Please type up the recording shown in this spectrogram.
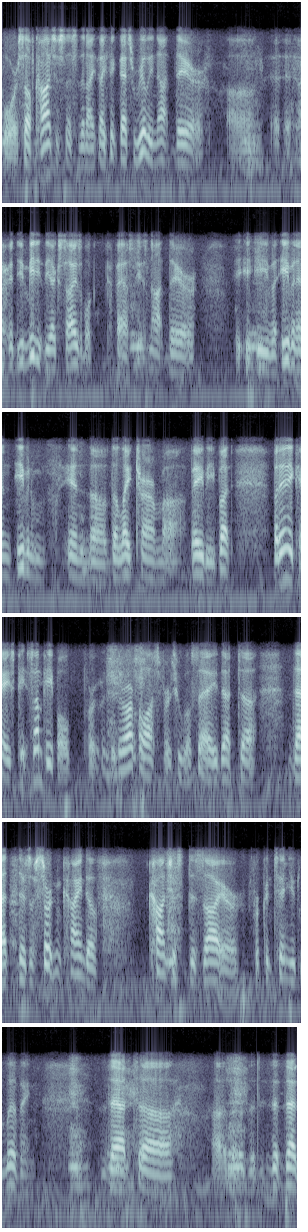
for self consciousness, then I, I think that's really not there. Uh, the immediately exercisable capacity is not there, even even in even in the, the late term uh, baby. But but in any case, some people, for, there are philosophers who will say that uh, that there's a certain kind of conscious desire for continued living that uh, uh, that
